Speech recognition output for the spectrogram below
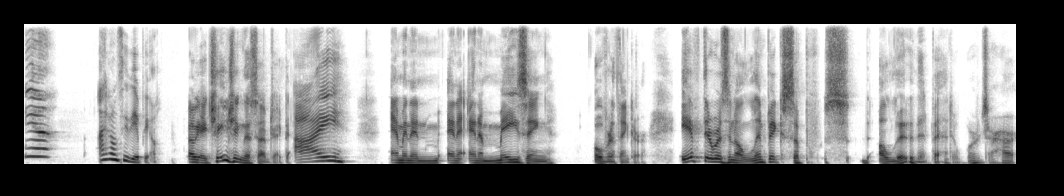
Yeah. I don't see the appeal. Okay, changing the subject. I am an an, an amazing overthinker. If there was an Olympic sup- a little bit bad, words are hard.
